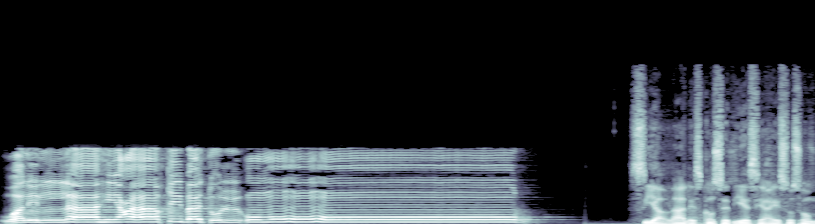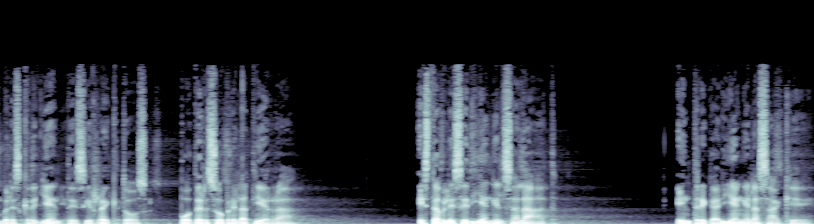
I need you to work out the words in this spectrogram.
ولله عاقبه الأمور Si Allah les concediese a esos hombres creyentes y rectos poder sobre la tierra, establecerían el salat, entregarían el asaque,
